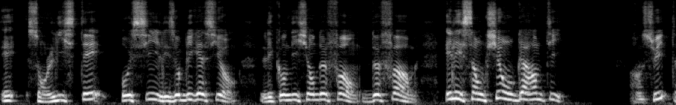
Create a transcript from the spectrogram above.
et sont listés aussi les obligations, les conditions de fond, de forme et les sanctions ou garanties. Ensuite,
